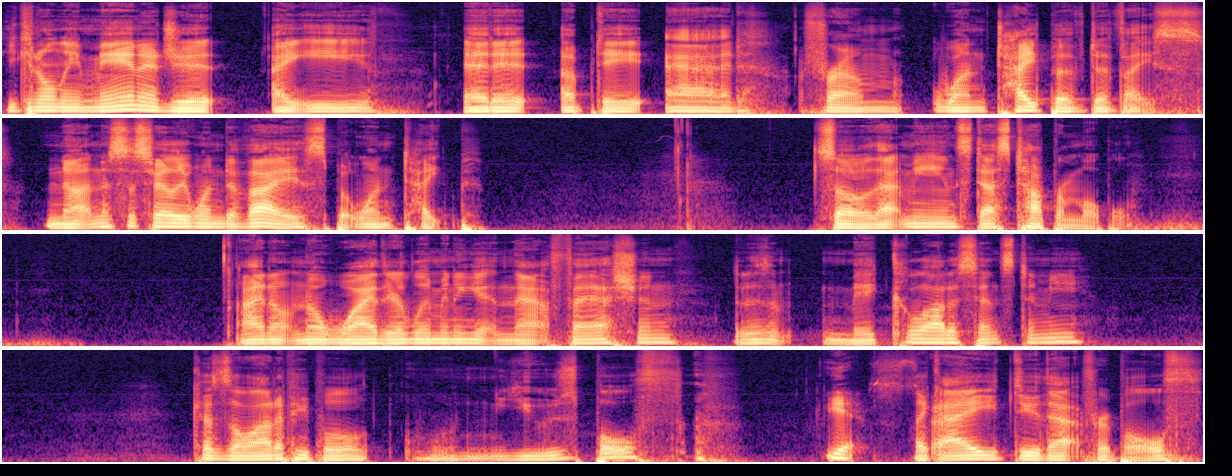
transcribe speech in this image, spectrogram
you can only manage it, i.e., edit, update, add from one type of device, not necessarily one device, but one type. So that means desktop or mobile. I don't know why they're limiting it in that fashion. That doesn't make a lot of sense to me. Because a lot of people use both. Yes. Like I do that for both.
